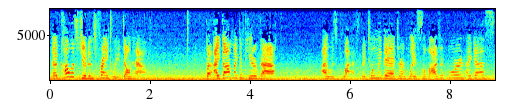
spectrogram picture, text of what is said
that college students, frankly, don't have. But I got my computer back. I was blessed. They told me they had to replace the logic board, I guess.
